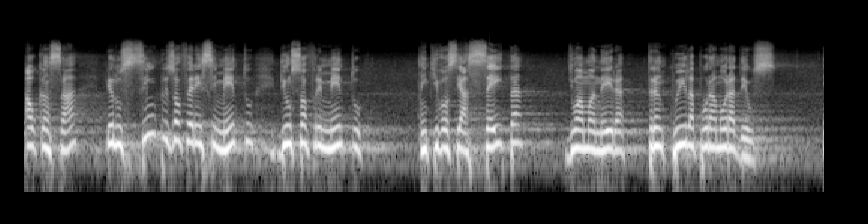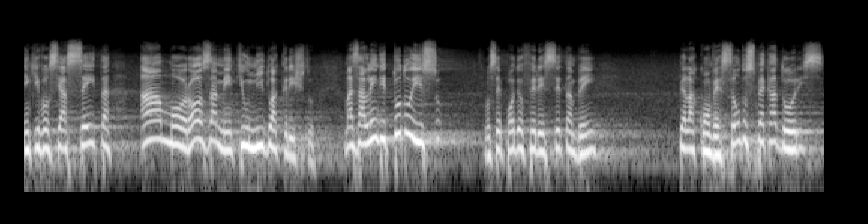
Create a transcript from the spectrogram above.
alcançar pelo simples oferecimento de um sofrimento em que você aceita de uma maneira tranquila por amor a Deus, em que você aceita amorosamente unido a Cristo. Mas além de tudo isso, você pode oferecer também pela conversão dos pecadores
